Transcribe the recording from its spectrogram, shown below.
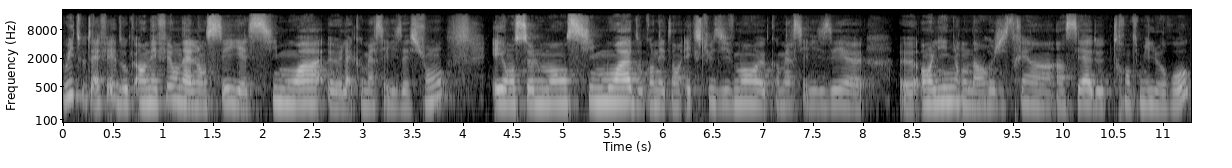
Oui, tout à fait. Donc, en effet, on a lancé il y a six mois euh, la commercialisation. Et en seulement six mois, donc en étant exclusivement euh, commercialisé euh, en ligne, on a enregistré un, un CA de 30 000 euros.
